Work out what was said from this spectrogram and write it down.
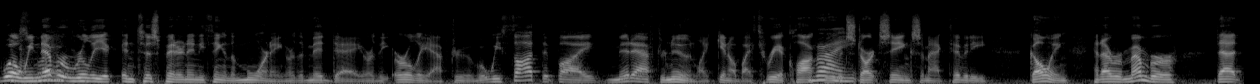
Well, we never really anticipated anything in the morning or the midday or the early afternoon, but we thought that by mid afternoon, like, you know, by three o'clock, we would start seeing some activity going. And I remember that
